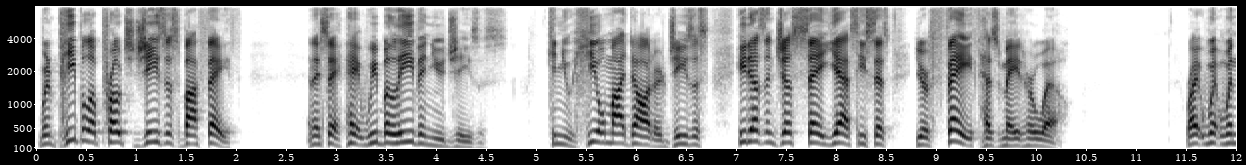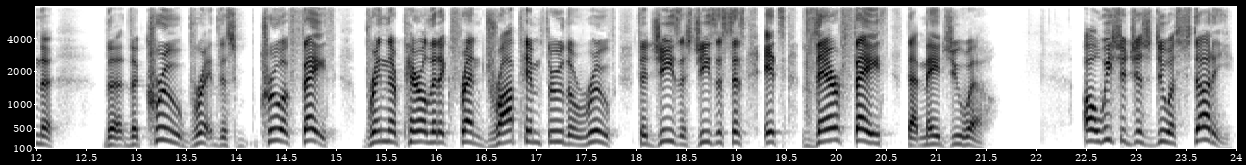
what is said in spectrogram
When people approach Jesus by faith and they say, Hey, we believe in you, Jesus. Can you heal my daughter? Jesus, he doesn't just say yes, he says, Your faith has made her well. Right? When, when the, the, the crew, this crew of faith, bring their paralytic friend, drop him through the roof to Jesus, Jesus says, It's their faith that made you well. Oh, we should just do a study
